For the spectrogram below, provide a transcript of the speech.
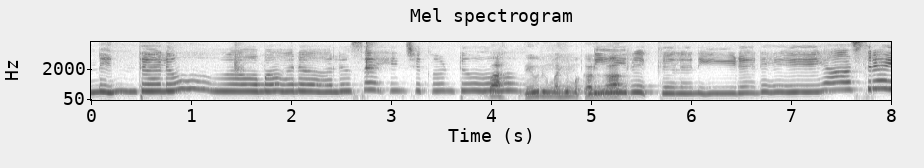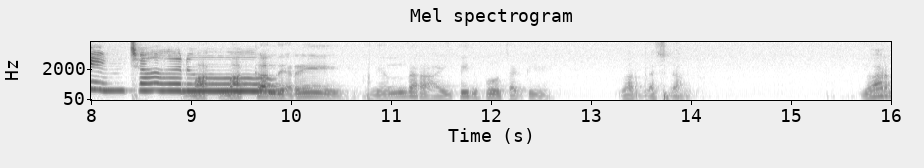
నిందలు అవమానాలు సహించుకుంటూ బా దేవునికి మహిమ కలుగా రెక్కల నీడనే ఆశ్రయించాను. మా అక్క అంది అరే నిందర? అయిపోయింది పో Chanti. You are blessed you are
